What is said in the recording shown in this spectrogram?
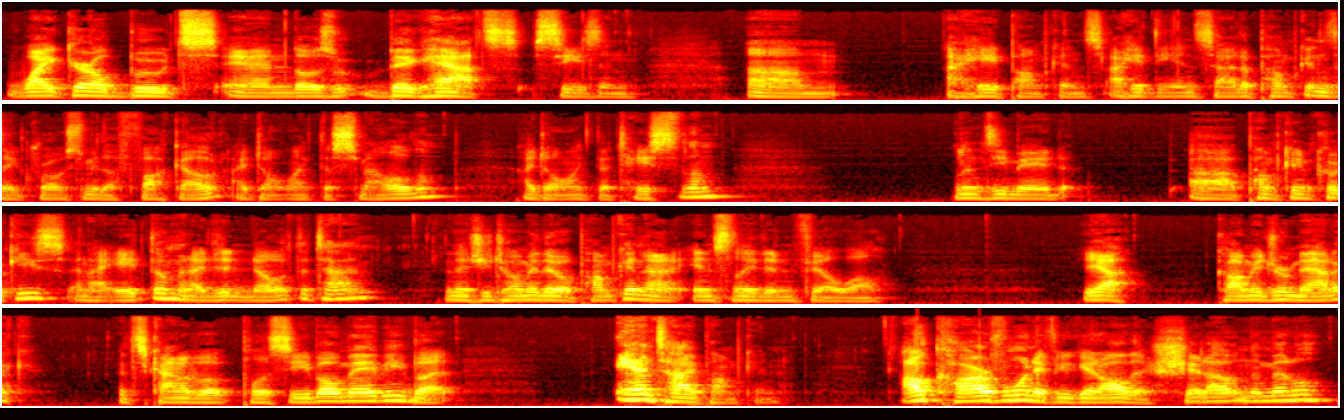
white girl boots, and those big hats season. Um, I hate pumpkins. I hate the inside of pumpkins. They gross me the fuck out. I don't like the smell of them. I don't like the taste of them. Lindsay made uh, pumpkin cookies and I ate them and I didn't know at the time. And then she told me they were pumpkin and I instantly didn't feel well. Yeah, call me dramatic. It's kind of a placebo maybe, but anti pumpkin. I'll carve one if you get all this shit out in the middle,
